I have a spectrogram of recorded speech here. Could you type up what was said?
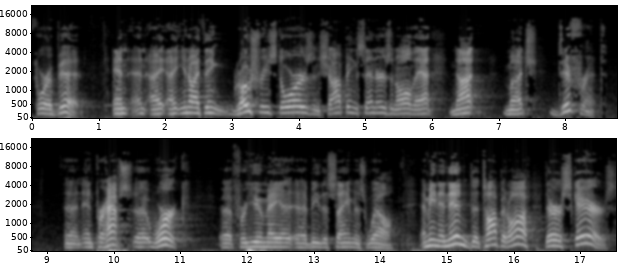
for a bit. And, and I, I, you know, I think grocery stores and shopping centers and all that, not much different. And, and perhaps uh, work uh, for you may uh, be the same as well. I mean, and then to top it off, there are scares.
